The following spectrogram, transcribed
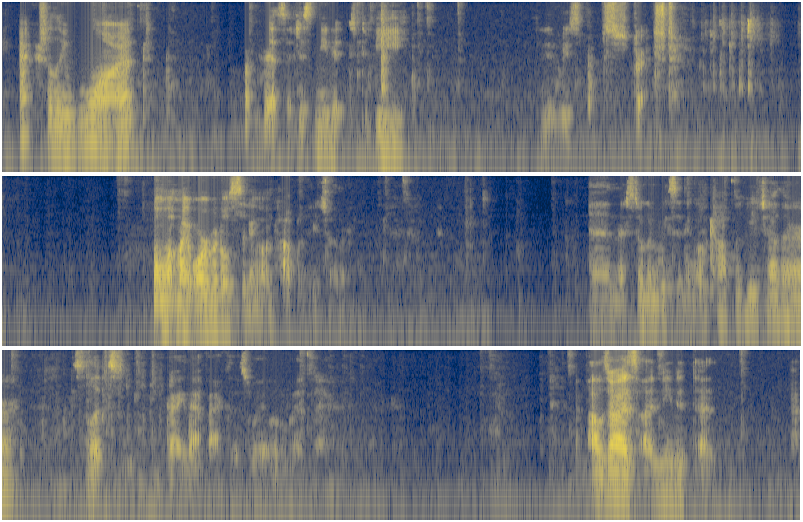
I actually want this. I just need it to be, to be stretched. I don't want my orbitals sitting on top of each other. And they're still going to be sitting on top of each other. So let's drag that back this way a little bit. I apologize. I needed that I'm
